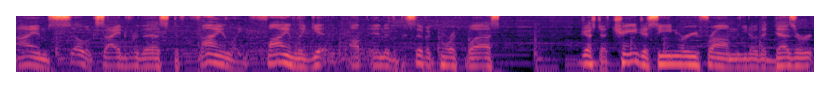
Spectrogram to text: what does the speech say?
I am so excited for this to finally, finally get up into the Pacific Northwest. Just a change of scenery from, you know, the desert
